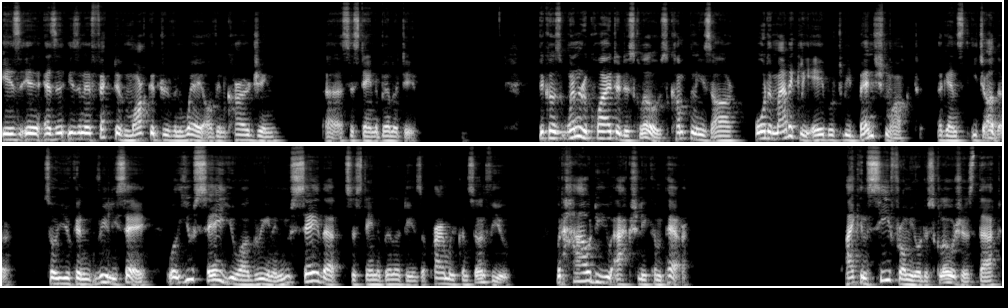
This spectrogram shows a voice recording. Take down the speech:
is, is, is an effective market driven way of encouraging uh, sustainability. Because when required to disclose, companies are automatically able to be benchmarked against each other. So you can really say, well, you say you are green and you say that sustainability is a primary concern for you, but how do you actually compare? I can see from your disclosures that,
